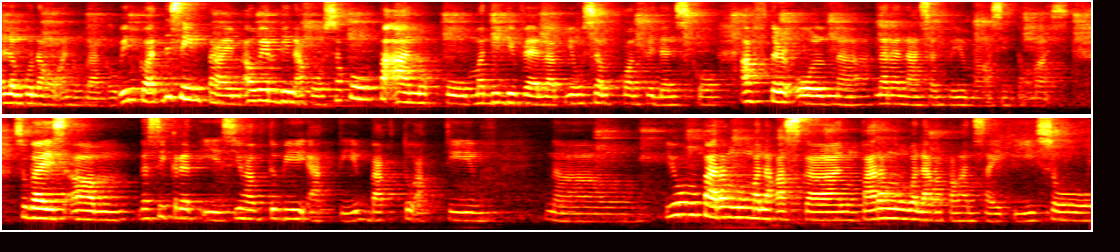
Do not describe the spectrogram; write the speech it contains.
alam ko na kung anong gagawin ko. At the same time, aware din ako sa kung paano ko madidevelop yung self-confidence ko after all na naranasan ko yung mga sintomas. So guys, um, the secret is you have to be active, back to active, na yung parang nung malakas ka, nung parang nung wala ka pang anxiety. So,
